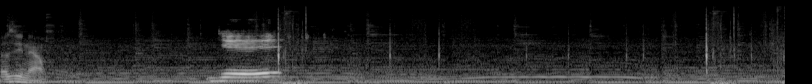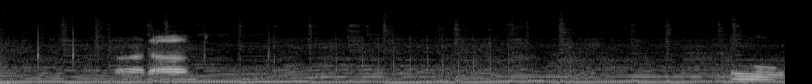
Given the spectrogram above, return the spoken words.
Does he now? yeah. Alright, um. Ooh.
